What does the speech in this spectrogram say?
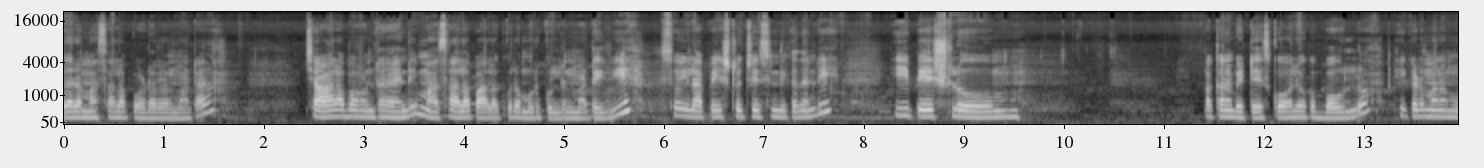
గరం మసాలా పౌడర్ అనమాట చాలా బాగుంటాయండి. మసాలా పాలకూర మురుకులు అనమాట ఇవి. సో ఇలా పేస్ట్ వచ్చేసింది కదండి. ఈ పేస్ట్లో పక్కన పెట్టేసుకోవాలి ఒక బౌల్లో. ఇక్కడ మనము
